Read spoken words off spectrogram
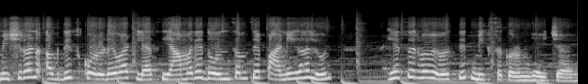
मिश्रण अगदीच कोरडे वाटल्यास यामध्ये दोन चमचे पाणी घालून हे सर्व व्यवस्थित मिक्स करून घ्यायचे आहे.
